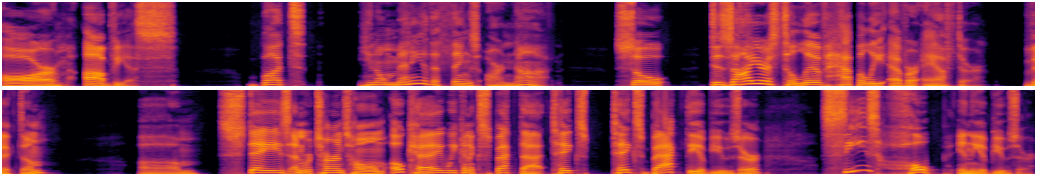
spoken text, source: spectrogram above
are obvious, but, you know, many of the things are not. So, desires to live happily ever after, victim, um, stays and returns home. Okay, we can expect that. Takes takes back the abuser, sees hope in the abuser.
